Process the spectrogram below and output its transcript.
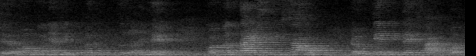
chuyển động hông rồi nhé thì cũng vẫn giữ lại như thế. Còn phần tay sẽ như sau đầu tiên thì tay phải quận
